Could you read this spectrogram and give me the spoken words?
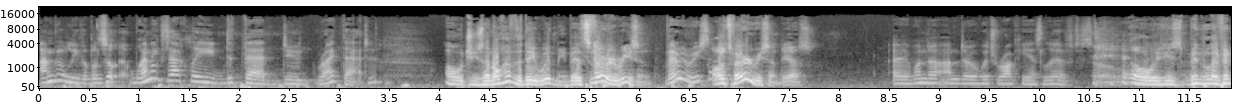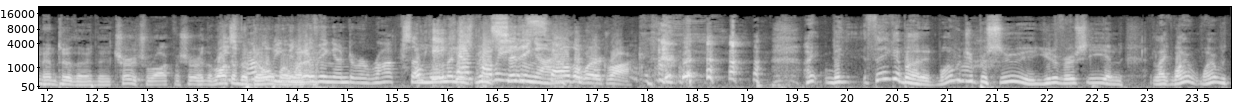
unbelievable. So when exactly did that dude write that? Oh, geez, I don't have the date with me, but it's No. very recent. Very recent? Oh, it's very recent. Yes. I wonder under which rock he has lived. So Oh, he's been living into the, the church rock for sure, the rock He's of the probably dome or been whatever. living under a rock. Some Oh, he woman has can't been probably sitting even on. spell the word rock. Hey, but think about it. Why would you pursue a university and like why why would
